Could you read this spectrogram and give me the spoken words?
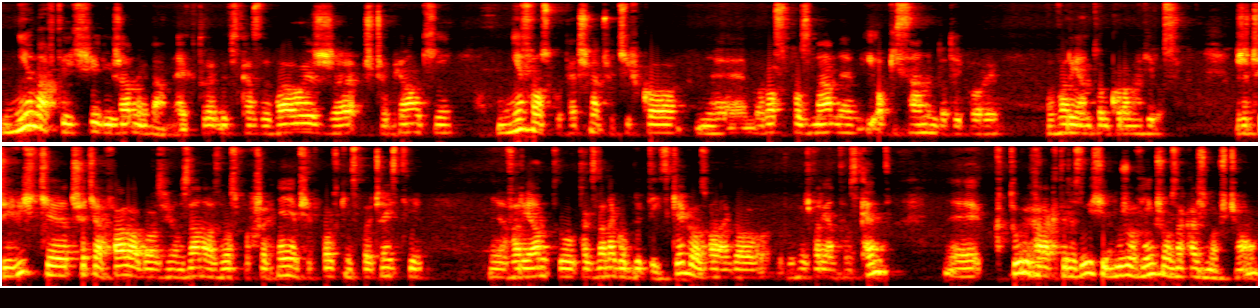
nie ma w tej chwili żadnych danych, które by wskazywały, że szczepionki nie są skuteczne przeciwko e, rozpoznanym i opisanym do tej pory wariantom koronawirusa. Rzeczywiście trzecia fala była związana z rozpowszechnieniem się w polskim społeczeństwie e, wariantu tak zwanego brytyjskiego, zwanego również wariantem Skent, który charakteryzuje się dużo większą zakaźnością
